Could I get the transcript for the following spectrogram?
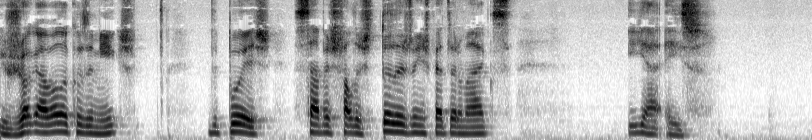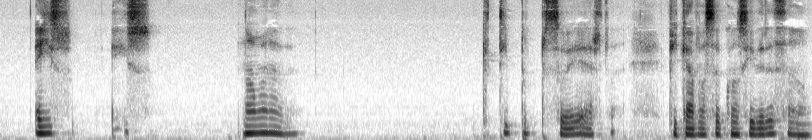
joga a bola com os amigos, depois sabe as falas todas do Inspector Max e ah, é isso. É isso. É isso. Não há nada. Que tipo de pessoa é esta? Fica à vossa consideração.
